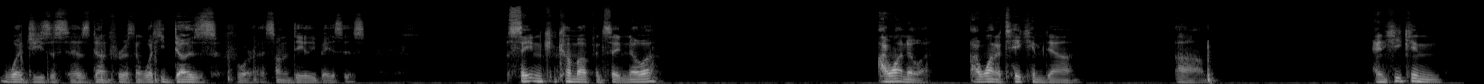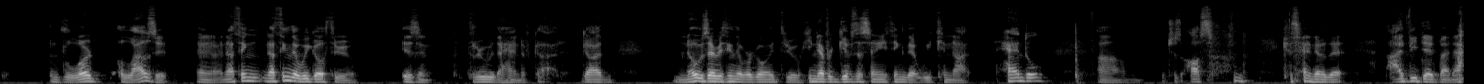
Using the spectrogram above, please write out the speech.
what jesus has done for us and what he does for us on a daily basis. Satan can come up and say noah i want noah. I want to take him down. Um and he can and the lord allows it and nothing nothing that we go through isn't through the hand of god. God knows everything that we're going through. He never gives us anything that we cannot handle, um, which is awesome because I know that I'd be dead by now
